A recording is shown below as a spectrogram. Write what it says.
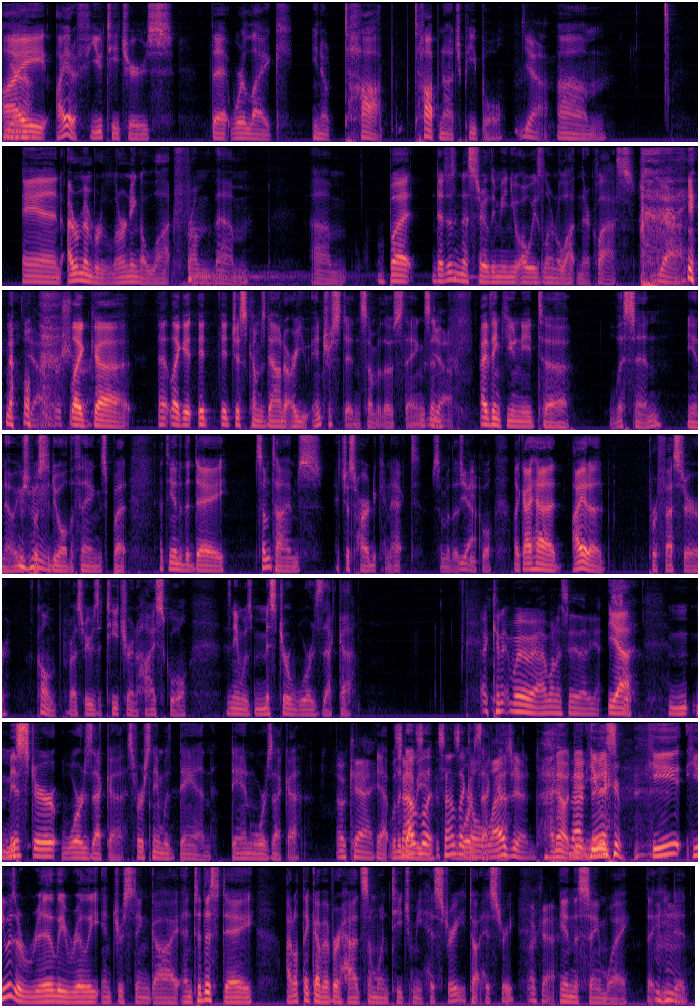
I I had a few teachers that were like you know top top notch people. yeah. Um, and I remember learning a lot from them. Um, but that doesn't necessarily mean you always learn a lot in their class. Yeah. you know, Yeah, for sure. like uh, like it, it it just comes down to are you interested in some of those things? And yeah. I think you need to listen. You know, you're supposed to Mhm. do all the things, but at the end of the day, sometimes it's just hard to connect some of those Yeah. people. Like I had, I had a professor. I call him a professor. He was a teacher in high school. His name was Mr. Warzeka. I can wait, wait, wait I want to say that again. Yeah, So- M- Mr. Warzeka. His first name was Dan. Dan Warzeka. Okay. Yeah, with a sounds W, like sounds like a legend. I know, dude. He was he he was a really really interesting guy, and to this day, I don't think I've ever had someone teach me history, he taught history Okay. in the same way that he Mhm. did.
